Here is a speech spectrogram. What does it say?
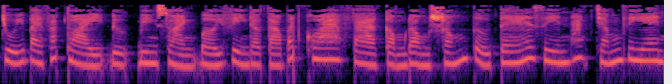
chuỗi bài pháp thoại được biên soạn bởi Viện Đào tạo Bách Khoa và Cộng đồng Sống Tử tế gnh.vn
